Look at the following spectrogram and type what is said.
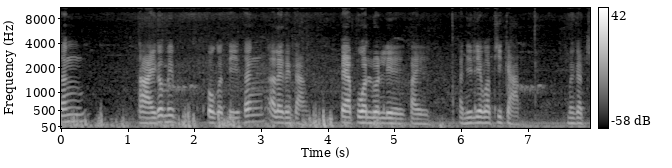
ทั้ง ถ่ายก็ไม่ปกติทั้งอะไรต่างๆ แปรปรวนรวนเลไป อันนี้เรียกว่าพิการเหมือนกับแข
